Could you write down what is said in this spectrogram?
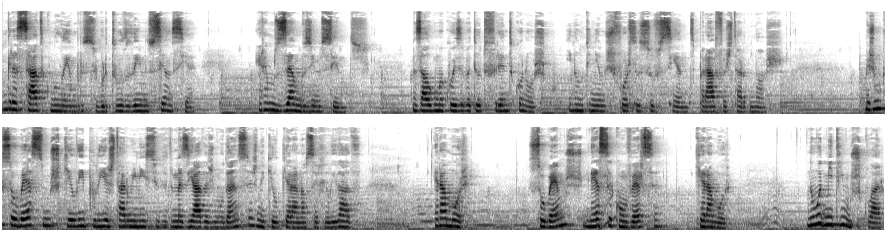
Engraçado que me lembro, sobretudo, da inocência. Éramos ambos inocentes, mas alguma coisa bateu de frente conosco e não tínhamos força suficiente para a afastar de nós. Mesmo que soubéssemos que ali podia estar o início de demasiadas mudanças naquilo que era a nossa realidade. Era amor. Soubemos, nessa conversa, que era amor. Não o admitimos, claro.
